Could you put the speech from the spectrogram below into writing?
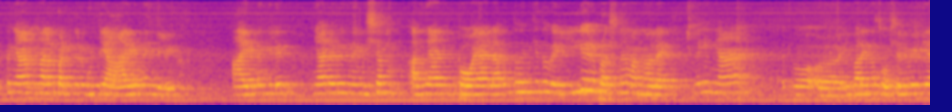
ഇപ്പം ഇപ്പൊ ഞാൻ നല്ല പഠിക്കുന്ന ഒരു കുട്ടി ആയിരുന്നെങ്കിൽ ആയിരുന്നെങ്കിൽ ഞാനൊരു നിമിഷം അത് ഞാൻ പോയാൽ അതൊക്കെ എനിക്കത് വലിയൊരു പ്രശ്നം വന്ന പോലെ അല്ലെങ്കിൽ ഞാൻ ഇപ്പോൾ ഈ പറയുന്ന സോഷ്യൽ മീഡിയ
